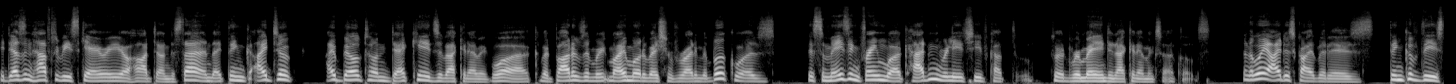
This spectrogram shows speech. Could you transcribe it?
it doesn't have to be scary or hard to understand. I think I took I built on decades of academic work, but part of the, my motivation for writing the book was this amazing framework hadn't really achieved cut through, so it remained in academic circles. And the way I describe it is think of these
